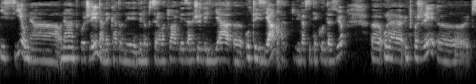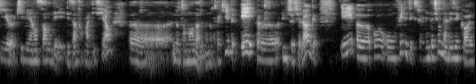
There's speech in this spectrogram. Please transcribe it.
Ici, on a, on a un projet dans le cadre de, de l'Observatoire des enjeux de l'IA euh, Otesia, à l'Université Côte d'Azur. Euh, on a un projet euh, qui, euh, qui met ensemble des, des informaticiens, euh, notamment dans notre équipe, et euh, une sociologue, et on, on, fait des expérimentations dans les écoles.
